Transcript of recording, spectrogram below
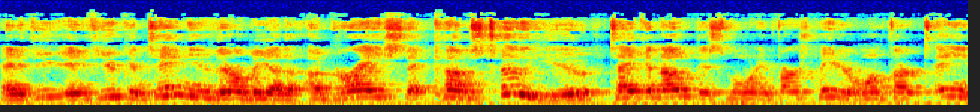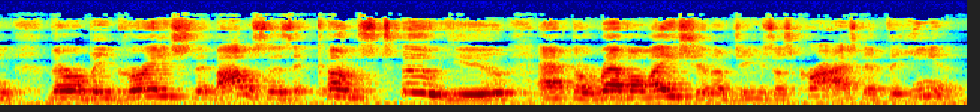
and if you if you continue, there will be a, a grace that comes to you. Take a note this morning, 1 Peter 1.13. There will be grace that Bible says it comes to you at the revelation of Jesus Christ at the end.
